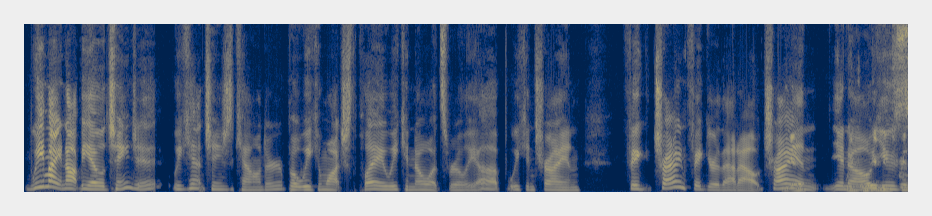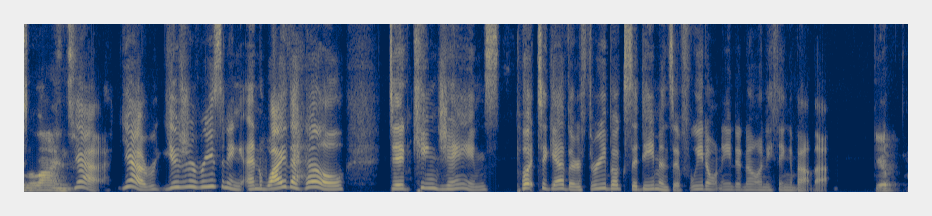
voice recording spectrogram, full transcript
we might not be able to change it. We can't change the calendar, but we can watch the play. We can know what's really up. We can try and fig- try and figure that out. Try yeah. and you know use the lines. Yeah, yeah. Re- use your reasoning. And why the hell did King James put together three books of demons if we don't need to know anything about that? Yep.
